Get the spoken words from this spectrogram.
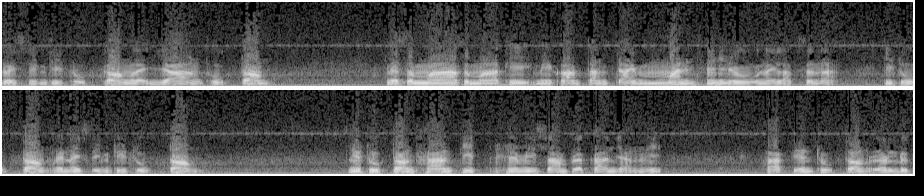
ด้วยสิ่งที่ถูกต้องและอย่างถูกต้อง และสมาสมาธิมีความตั้งใจมั่นอยู่ในลักษณะที่ถูกต้องและในสิ่งที่ถูกต้องนี่ถูกต้องทางจิตมีสามประการอย่างนี้ ภาคเพียรถูกต้องระลึก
